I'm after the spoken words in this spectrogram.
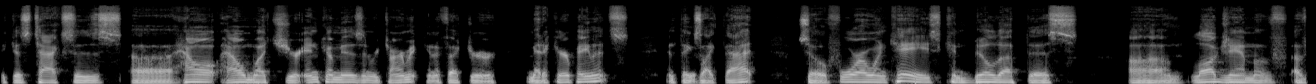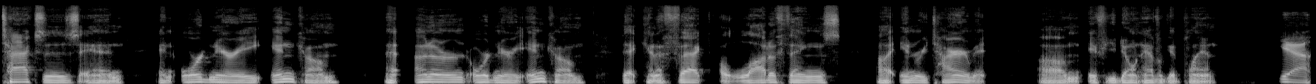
because taxes, uh, how how much your income is in retirement can affect your Medicare payments and things like that. So 401ks can build up this um, logjam of of taxes and and ordinary income, uh, unearned ordinary income that can affect a lot of things uh, in retirement um, if you don't have a good plan. Yeah.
